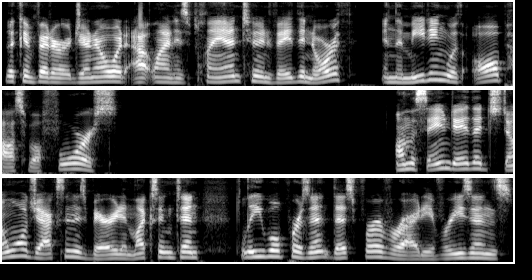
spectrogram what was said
The Confederate general would outline his plan to invade the North in the meeting with all possible force. On the same day that Stonewall Jackson is buried in Lexington, Lee will present this for a variety of reasons.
